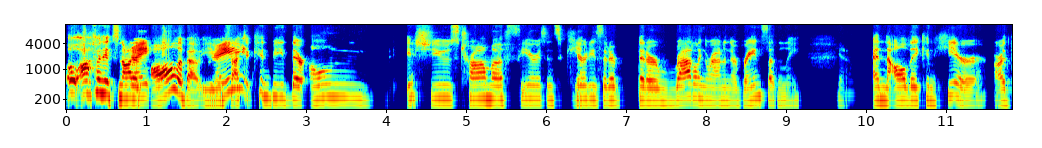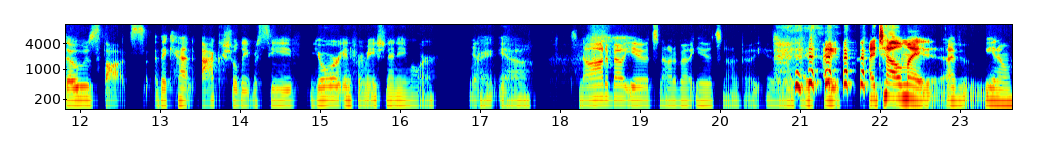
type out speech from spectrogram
Oh, often it's not Right? at all about you. In fact, it can be their own issues, trauma, fears, insecurities that are that are rattling around in their brain suddenly. Yeah. And all they can hear are those thoughts. They can't actually receive your information anymore. Yeah. Right. Yeah. it's not about you it's not about you it's not about you Like, I, I, I tell my i've you know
